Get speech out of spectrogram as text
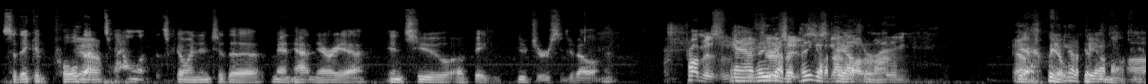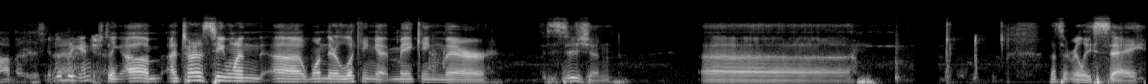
so they could pull Yeah. that talent that's going into the Manhattan area into a big New Jersey development. Problem is, Yeah, New then you gotta- Jersey, then you there's gotta not pay a off lot of mob. room. Yeah, Yeah. we don't gotta pay the off the mafia. mob and his It'll be interesting. Um, I'm trying to see when uh, when they're looking at making their decision. Uh, doesn't really say.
